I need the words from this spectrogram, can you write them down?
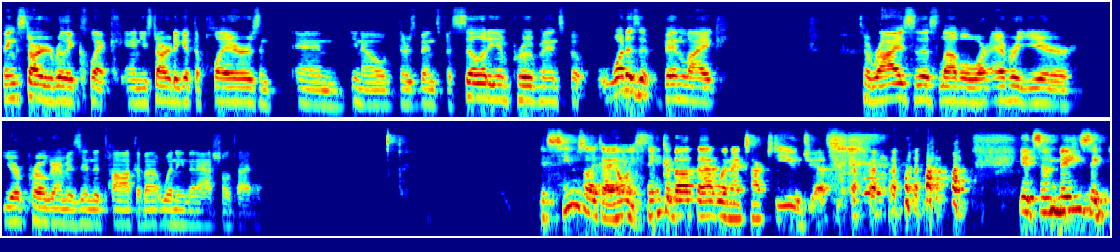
things started to really click and you started to get the players and and you know there's been facility improvements, but what has it been like to rise to this level where every year your program is in the talk about winning the national title? It seems like I only think about that when I talk to you, Jeff. it's amazing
